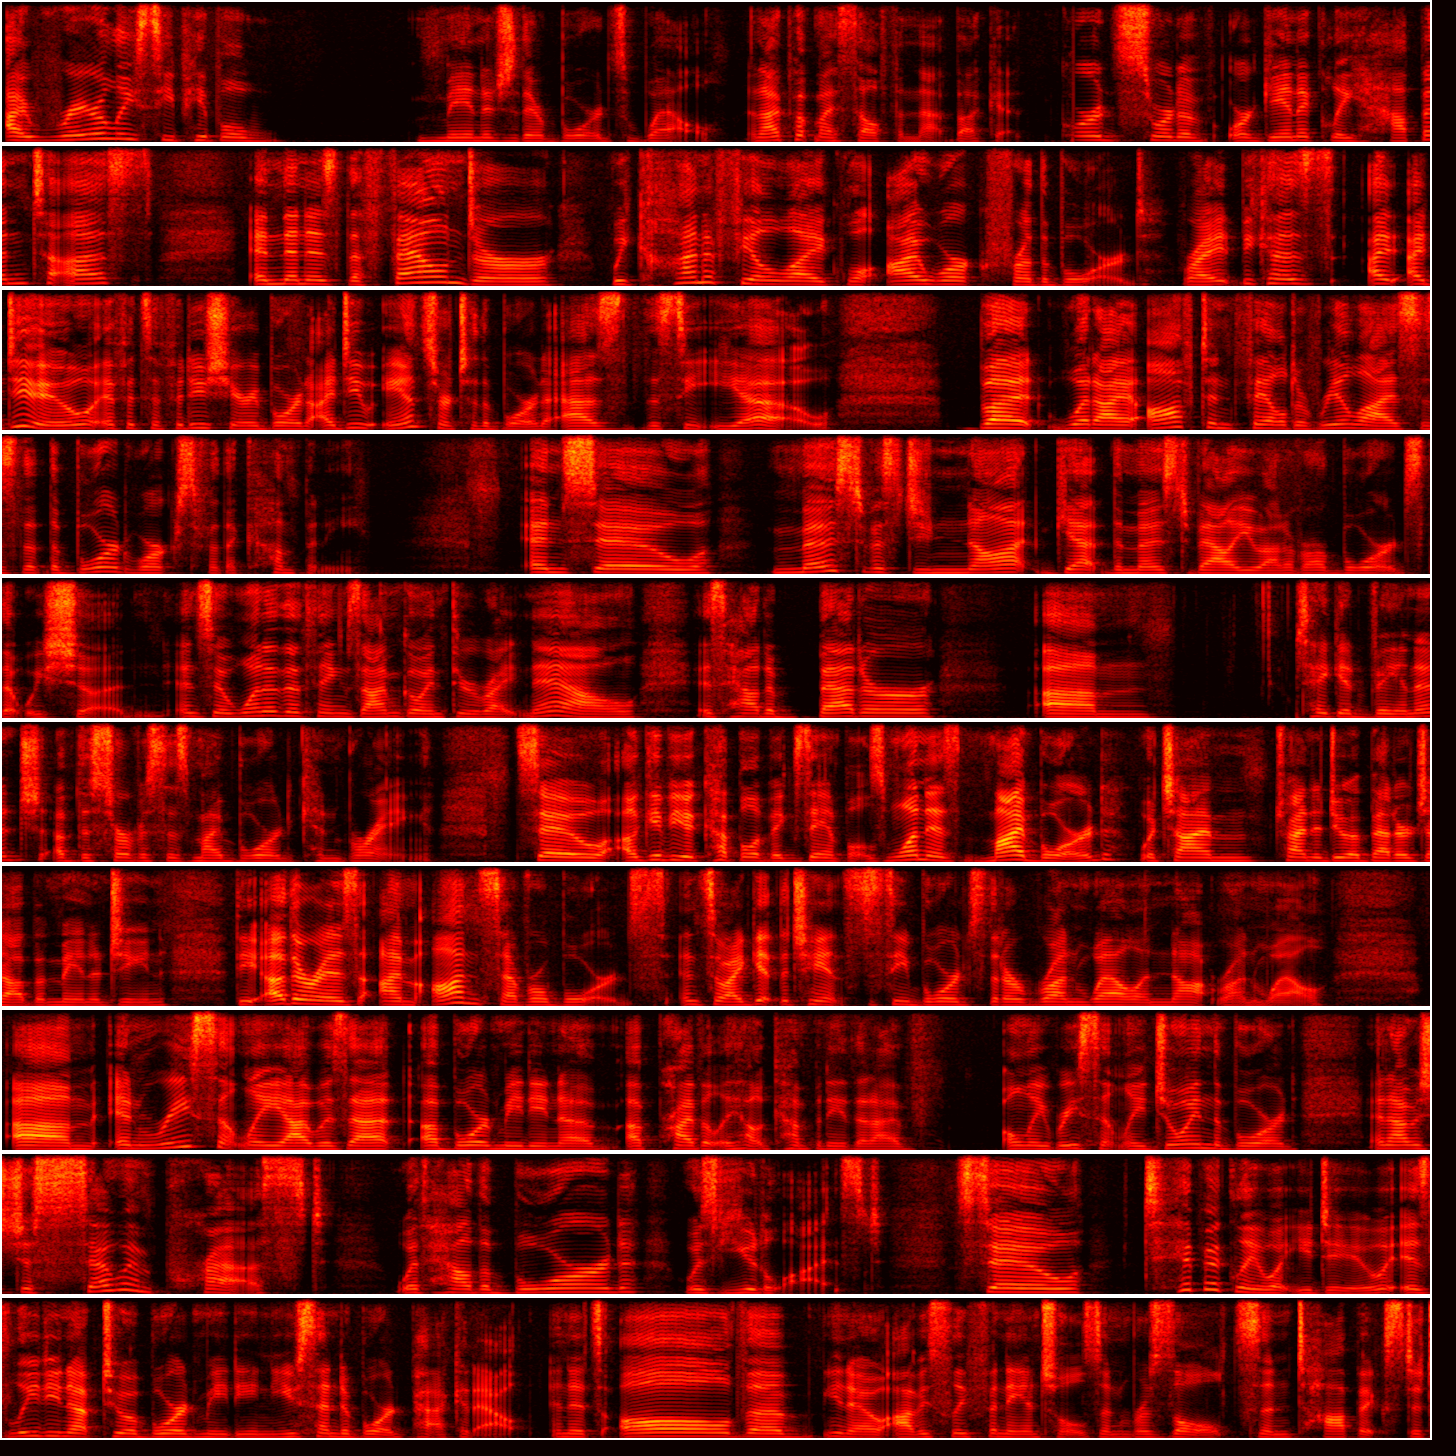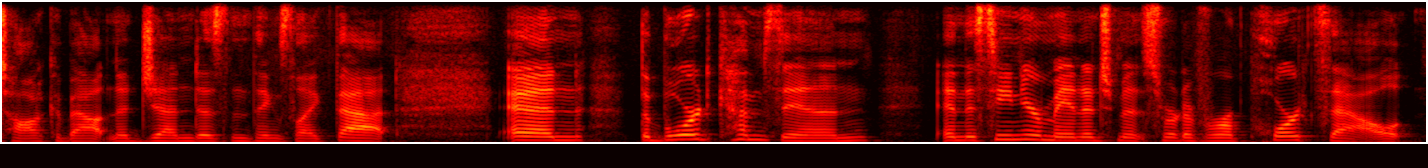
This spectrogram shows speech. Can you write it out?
I rarely see people manage their boards well, and I put myself in that bucket. Boards sort of organically happen to us, and then as the founder, we kind of feel like, well, I work for the board, right? Because I, I do, if it's a fiduciary board, I do answer to the board as the CEO. But what I often fail to realize is that the board works for the company. And so most of us do not get the most value out of our boards that we should. And so one of the things I'm going through right now is how to better um, take advantage of the services my board can bring. So I'll give you a couple of examples. One is my board, which I'm trying to do a better job of managing. The other is I'm on several boards, and so I get the chance to see boards that are run well and not run well. Um, and recently I was at a board meeting, a, a privately held company that I've only recently joined the board, and I was just so impressed with how the board was utilized. So typically what you do is leading up to a board meeting you send a board packet out and it's all the you know obviously financials and results and topics to talk about and agendas and things like that and the board comes in and the senior management sort of reports out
